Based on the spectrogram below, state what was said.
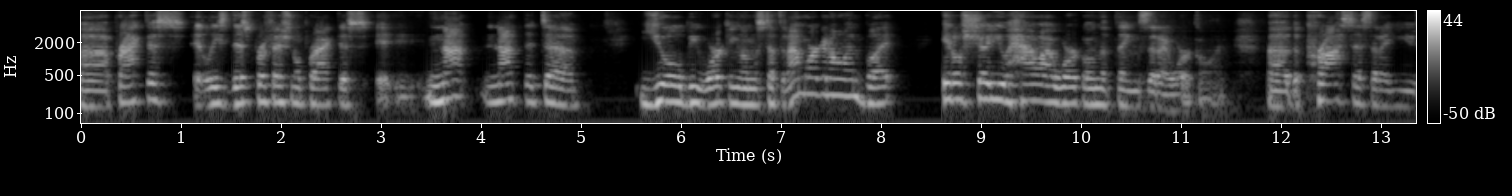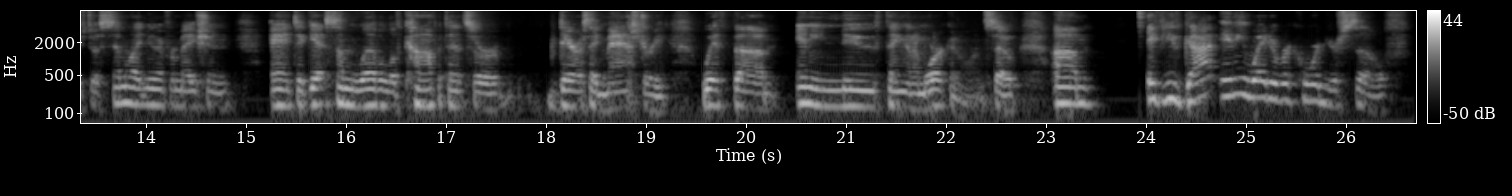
uh, practice, at least this professional practice, it, not not that uh, you'll be working on the stuff that I'm working on, but it'll show you how I work on the things that I work on, uh, the process that I use to assimilate new information and to get some level of competence or, dare I say, mastery with um, any new thing that I'm working on. So, um, if you've got any way to record yourself,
